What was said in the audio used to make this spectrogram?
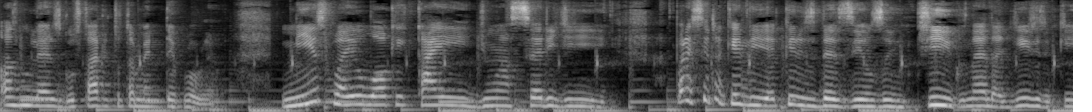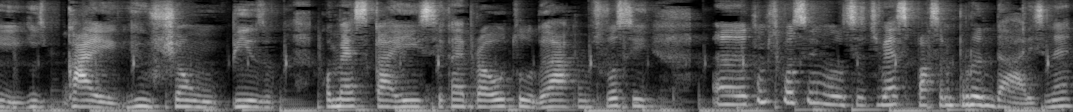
as mulheres gostaram, então também não tem problema. Nisso aí o Loki cai de uma série de. Parecendo aquele, aqueles desenhos antigos, né? Da Disney, que, que cai, que o chão, o piso começa a cair, você cai para outro lugar, como se fosse Uh, como se fosse você estivesse passando por andares, né?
